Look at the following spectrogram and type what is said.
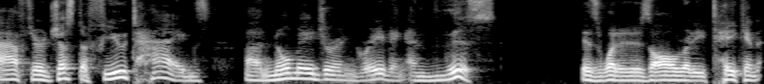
After just a few tags, uh, no major engraving, and this is what it is already taken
